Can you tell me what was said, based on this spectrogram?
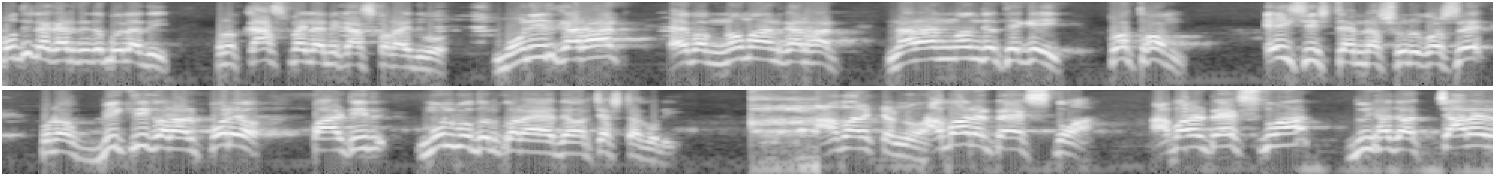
প্রতিটা গাড়িতে বইলা দিই, কোনো কাজ পাইলে আমি কাজ করাই দিব। মনির কারহাট এবং নোমান কারহাট, নারায়ণগঞ্জ থেকেই প্রথম এই সিস্টেমটা শুরু করছে কোনো বিক্রি করার পরেও পার্টির মূলবোধন করায় দেওয়ার চেষ্টা করি। আবার একটা নোয়া। আবার একটা এক্স নোয়া। আবার একটা এক্স নোয়া দুই হাজার চারের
